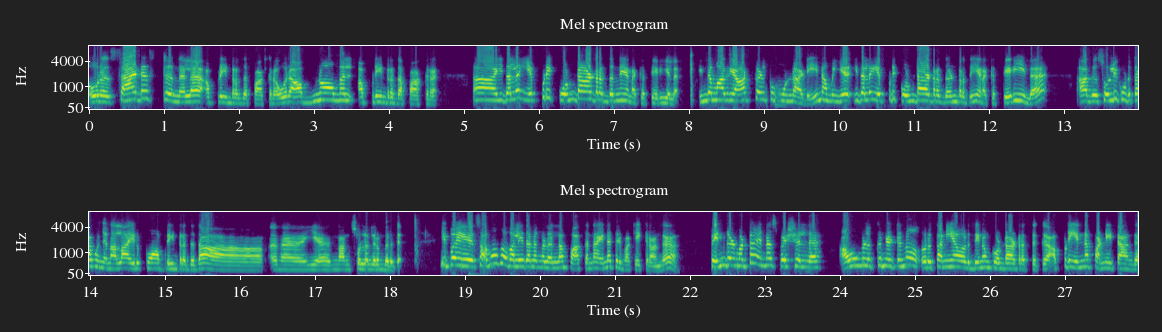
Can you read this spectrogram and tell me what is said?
ஒரு சேடஸ்ட் நிலை அப்படின்றத பாக்குறேன் ஒரு அப்நார்மல் அப்படின்றத பாக்குறேன் இதெல்லாம் எப்படி கொண்டாடுறதுன்னு எனக்கு தெரியல. இந்த மாதிரி ஆட்களுக்கு முன்னாடி நம்ம எ- இதெல்லாம் எப்படி கொண்டாடுறதுன்றது எனக்கு தெரியல. அது சொல்லி கொடுத்தா கொஞ்சம் நல்லா இருக்கும் அப்படின்றதுதான் நான் சொல்ல விரும்புறது. இப்ப சமூக வலைதளங்கள் எல்லாம் பார்த்தோன்னா என்ன தெரியுமா கேக்குறாங்க? பெண்கள் மட்டும் என்ன ஸ்பெஷல்ல அவங்களுக்குன்னுட்டுன்னு ஒரு தனியா ஒரு தினம் கொண்டாடுறதுக்கு அப்படி என்ன பண்ணிட்டாங்க?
